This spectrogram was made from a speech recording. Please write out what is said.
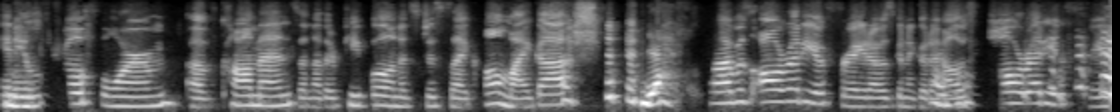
in mm-hmm. a literal form of comments and other people and it's just like oh my gosh yes i was already afraid i was going to go to hell i was already afraid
